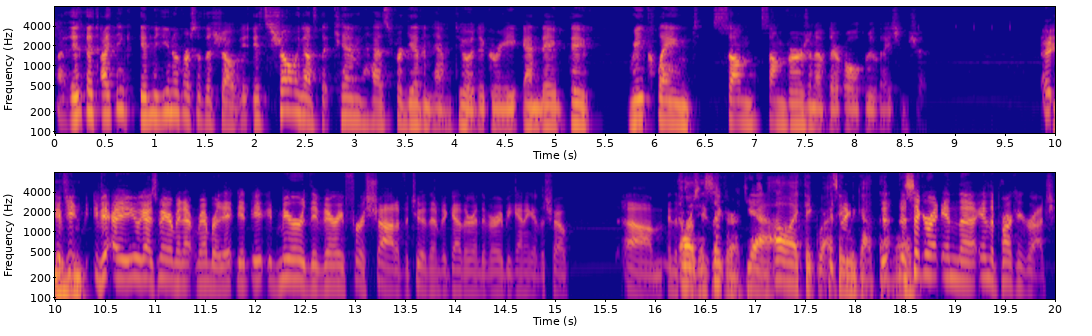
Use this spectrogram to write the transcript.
Uh, It, it, I think in the universe of the show, it- it's showing us that Kim has forgiven him to a degree, and they've they've reclaimed some some version of their old relationship. Uh, If you Mm-hmm. if you, uh, you guys may or may not remember, it, it, it mirrored the very first shot of the two of them together in the very beginning of the show. Um, in the oh, first the season, cigarette. Yeah. Oh, I think I The think we got the, that. the right? cigarette in the in the parking garage.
